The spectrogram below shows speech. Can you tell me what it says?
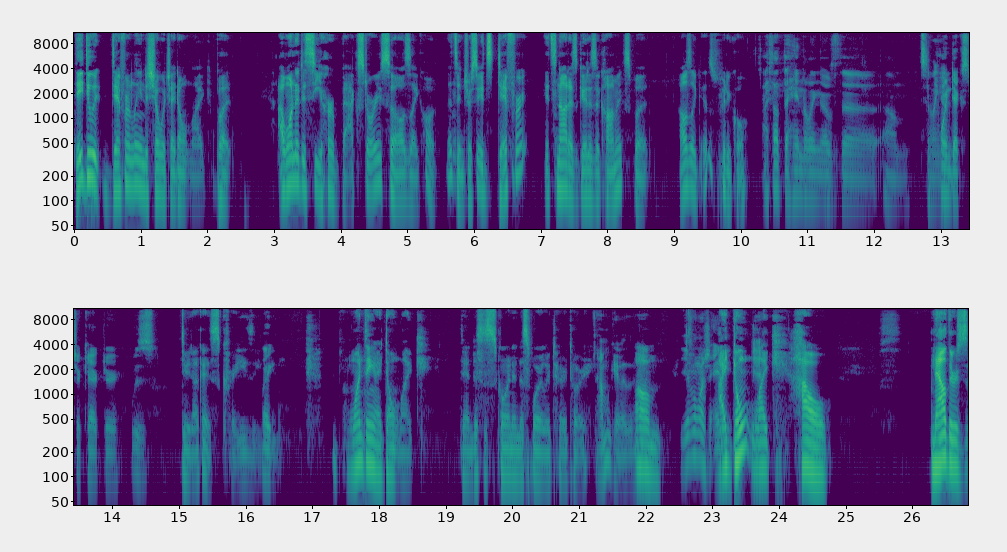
They do it differently in the show, which I don't like, but I wanted to see her backstory, so I was like, "Oh, that's interesting. It's different. It's not as good as the comics, but I was like, it was pretty cool, I thought the handling of the um, Selling. Poindexter character was dude. That guy's crazy. like one thing I don't like. Dan, this is going into spoiler territory. I'm okay with it. Um, you haven't watched any. I don't Yeah. like how now there's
